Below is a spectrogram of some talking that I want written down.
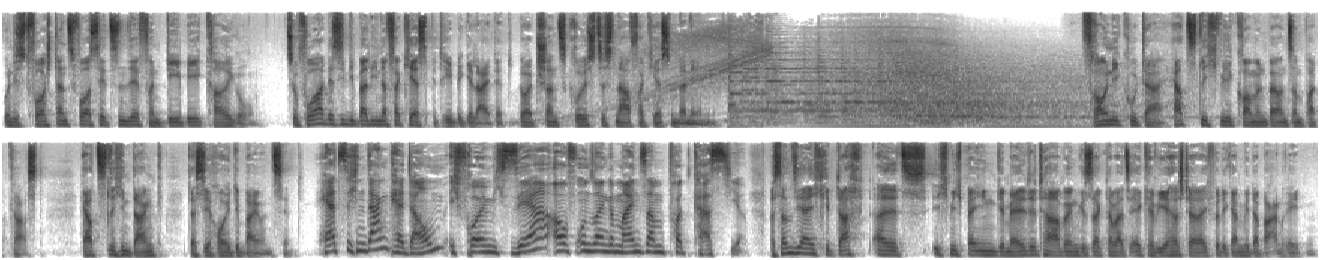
und ist Vorstandsvorsitzende von DB Cargo. Zuvor hatte sie die Berliner Verkehrsbetriebe geleitet, Deutschlands größtes Nahverkehrsunternehmen. Frau Nikuta, herzlich willkommen bei unserem Podcast. Herzlichen Dank, dass Sie heute bei uns sind. Herzlichen Dank, Herr Daum. Ich freue mich sehr auf unseren gemeinsamen Podcast hier. Was haben Sie eigentlich gedacht, als ich mich bei Ihnen gemeldet habe und gesagt habe, als Lkw-Hersteller, ich würde gerne mit der Bahn reden?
